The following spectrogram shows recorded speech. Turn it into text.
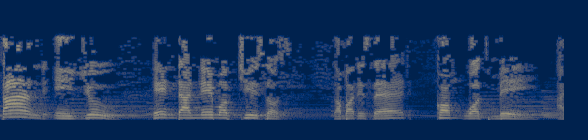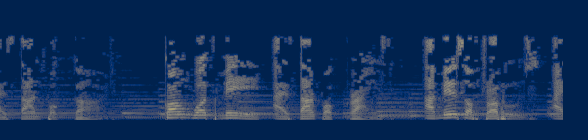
stand in you. In the name of Jesus. Somebody said, Come what may, I stand for God. Come what may, I stand for Christ. Amidst of troubles, I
